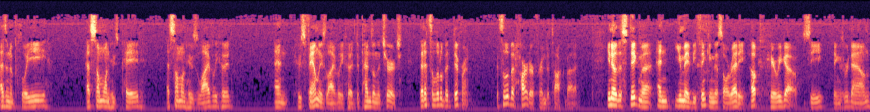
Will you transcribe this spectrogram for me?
as an employee, as someone who's paid, as someone whose livelihood and whose family's livelihood depends on the church, that it's a little bit different it's a little bit harder for him to talk about it. You know, the stigma, and you may be thinking this already. Oh, here we go. See, things were down.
